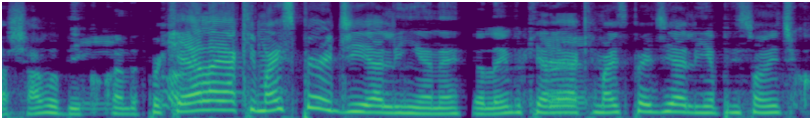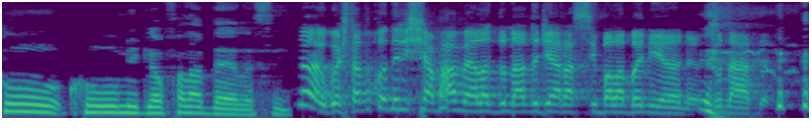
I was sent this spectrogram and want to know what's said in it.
achava o bico Sim. quando. Porque Pô. ela é a que mais perdia a linha, né? Eu lembro que ela é, É. a que mais perdia a linha, principalmente com, com o Miguel Falabella, assim. Não, eu gostava quando ele chamava ela do nada de Araciba Labaniana. Do nada.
